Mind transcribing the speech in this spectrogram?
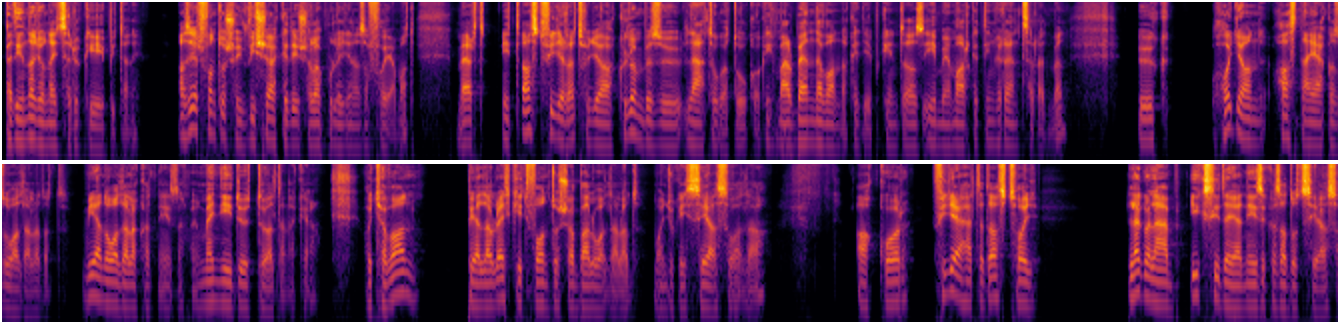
pedig nagyon egyszerű kiépíteni. Azért fontos, hogy viselkedés alapú legyen ez a folyamat, mert itt azt figyeled, hogy a különböző látogatók, akik már benne vannak egyébként az e-mail marketing rendszeredben, ők hogyan használják az oldaladat, milyen oldalakat néznek meg, mennyi időt töltenek el. Hogyha van például egy-két fontosabb aloldalad, mondjuk egy sales oldal, akkor figyelheted azt, hogy legalább x ideje nézik az adott sales.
